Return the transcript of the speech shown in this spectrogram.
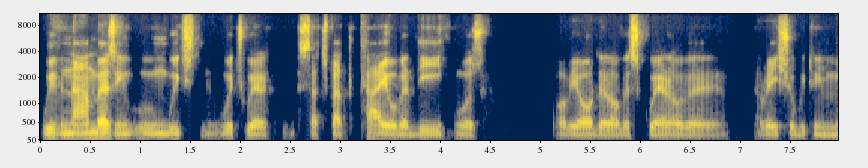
with numbers in, in, which which were such that chi over d was of the order of a square of a, a ratio between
